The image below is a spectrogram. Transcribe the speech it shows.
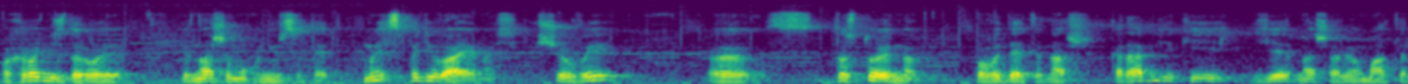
в охороні здоров'я і в нашому університеті. Ми сподіваємось, що ви е, достойно поведете наш корабль, який є наш альма-матер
